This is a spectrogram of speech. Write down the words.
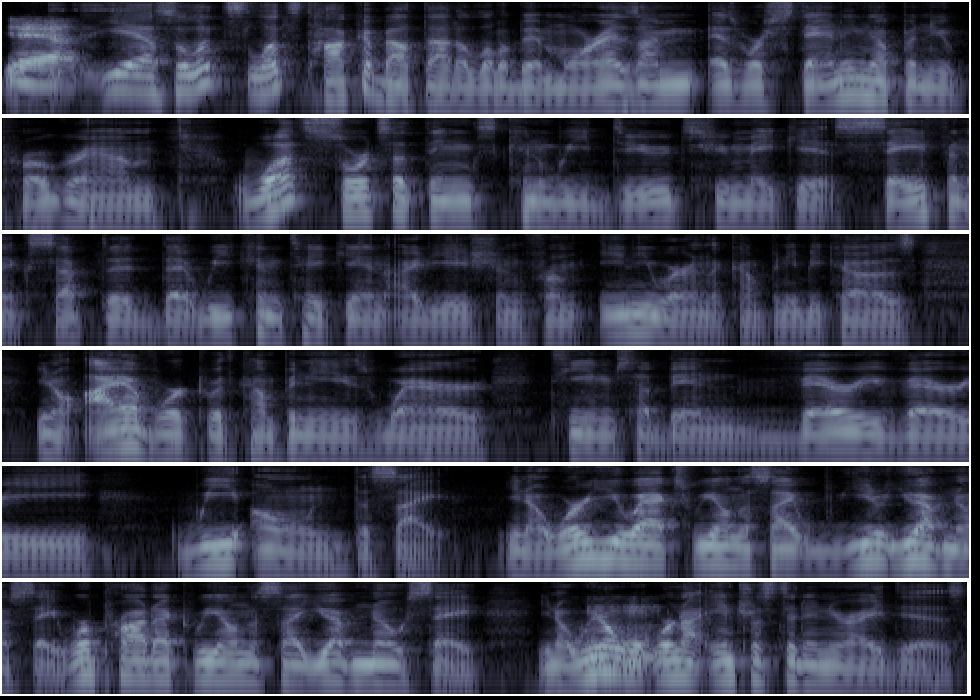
yeah. Uh, yeah so let's let's talk about that a little bit more. As i'm as we're standing up a new program what sorts of things can we do to make it safe and accepted that we can take in ideation from anywhere in the company? Because you know i have worked with companies where teams have been very very we own the site you know we're ux we own the site you, you have no say we're product we own the site you have no say you know we don't mm-hmm. we're not interested in your ideas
